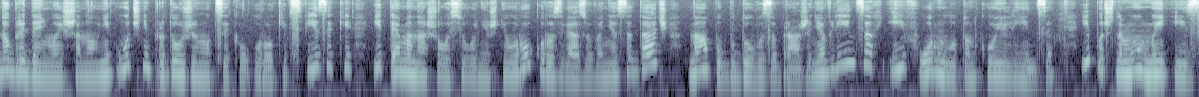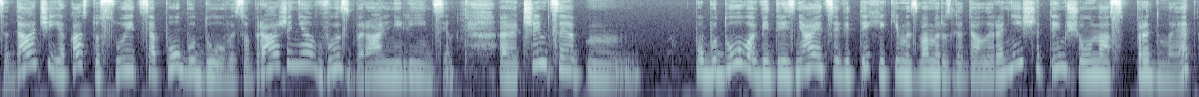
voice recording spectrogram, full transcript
Добрий день, мої шановні учні. Продовжуємо цикл уроків з фізики, і тема нашого сьогоднішнього уроку розв'язування задач на побудову зображення в лінзах і формулу тонкої лінзи. І почнемо ми із задачі, яка стосується побудови зображення в збиральній лінзі. Е, Чим це Побудова відрізняється від тих, які ми з вами розглядали раніше, тим, що у нас предмет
